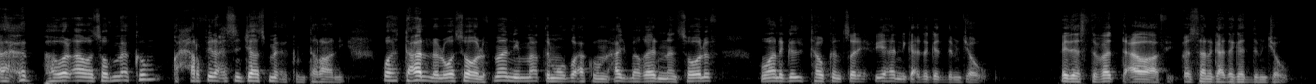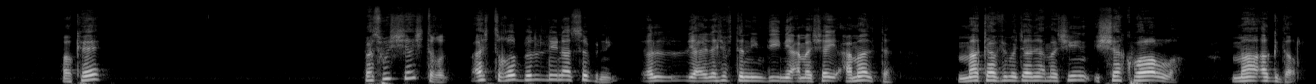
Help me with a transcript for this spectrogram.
احبها والان اسولف معكم حرفيا أحس إني جالس معكم تراني. وأتعلل وأسولف ماني معطي موضوع اكبر من حجمه غير ان نسولف وأنا قلتها وكنت صريح فيها إني قاعد أقدم جو. إذا استفدت عوافي بس أنا قاعد أقدم جو. أوكي؟ بس وش أشتغل؟ أشتغل باللي يناسبني. يعني إذا شفت إني يمديني أعمل شيء عملته. ما كان في مجال اعمل شيء الشكوى الله ما أقدر.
